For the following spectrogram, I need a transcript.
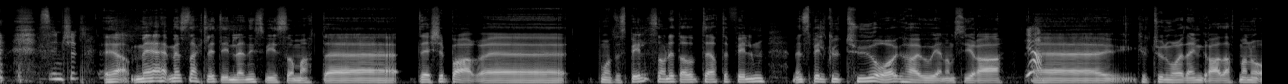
Unnskyld. Ja, vi, vi snakket litt innledningsvis om at eh, det er ikke bare eh, på en måte spill som har blitt adoptert til film, men spillkultur òg har jo gjennomsyra eh, kulturen vår i den grad at man nå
